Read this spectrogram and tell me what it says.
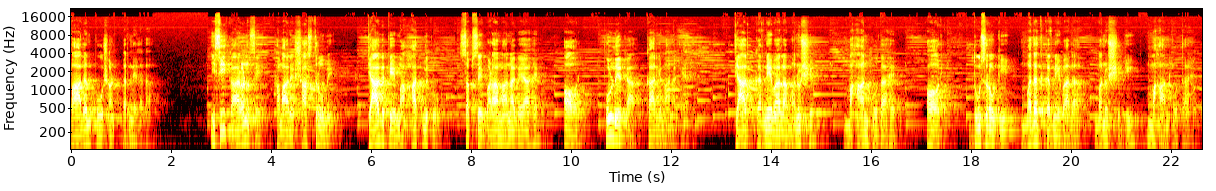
पालन पोषण करने लगा। इसी कारण से हमारे शास्त्रों में त्याग के महात्म्य को सबसे बड़ा माना गया है और पुण्य का कार्य माना गया है। त्याग करने वाला मनुष्य महान होता है और दूसरों की मदद करने वाला मनुष्य भी महान होता है।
